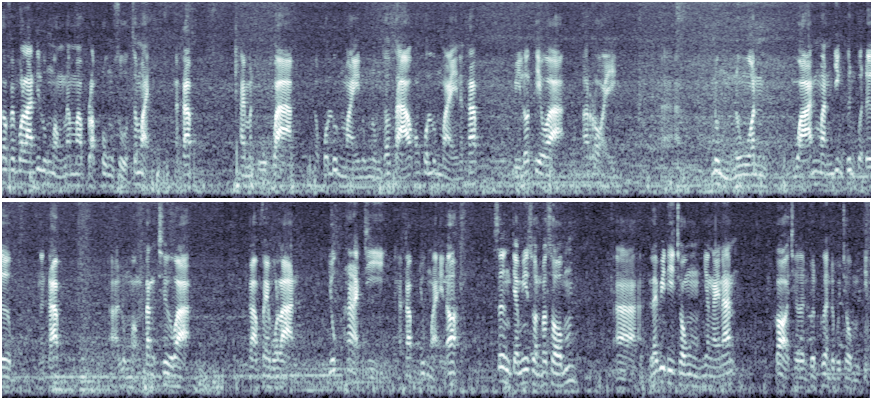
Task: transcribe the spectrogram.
กาแฟโบราณที่ลุงหม่องนำมาปรับปรุงสูตรสมัยนะครับ ให้มันถูกปาก กับคนรุ่นใหม่หนุ่มๆสาวๆของคนรุ่นใหม่นะครับ มีรสที่ว่าอร่อยอนุ่มนวลหวานมันยิ่งขึ้นกว่าเดิมนะครับลุงหม่องตั้งชื่อว่ากาแฟโบราณยุค 5G นะครับยุคใหม่เนาะซึ่งจะมีส่วนผสมและวิธีชงยังไงนั้น ก็เชิญเพื่อนๆท่านผู้ชมติด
